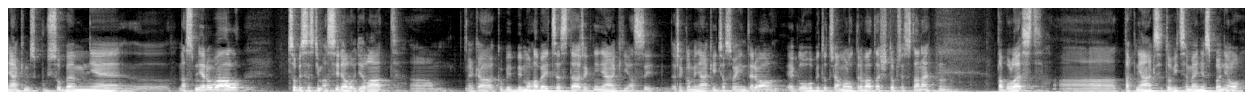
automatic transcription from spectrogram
nějakým způsobem mě uh, nasměroval, co by se s tím asi dalo dělat, jaká jakoby, by mohla být cesta, řekni nějaký asi, řekl mi nějaký časový interval, jak dlouho by to třeba mohlo trvat, až to přestane, hmm. ta bolest. A tak nějak se to víceméně splnilo.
